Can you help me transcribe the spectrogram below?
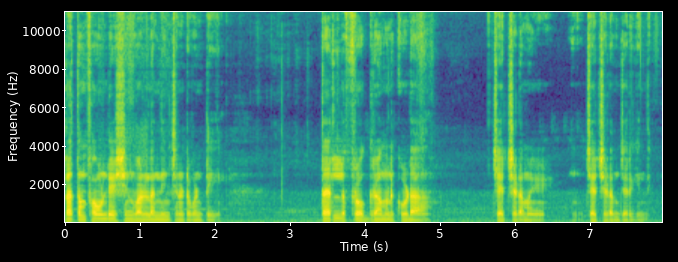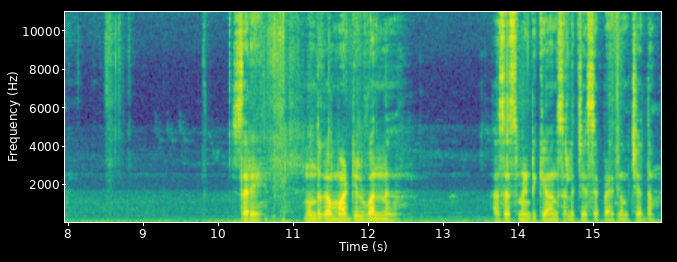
ప్రథమ్ ఫౌండేషన్ వాళ్ళు అందించినటువంటి తర్ల్ ప్రోగ్రామ్ని కూడా చేర్చడమే చేర్చడం జరిగింది. సరే ముందుగా మాడ్యూల్ వన్ అసెస్మెంట్కి ఆన్సర్లు చేసే ప్రయత్నం చేద్దాం.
